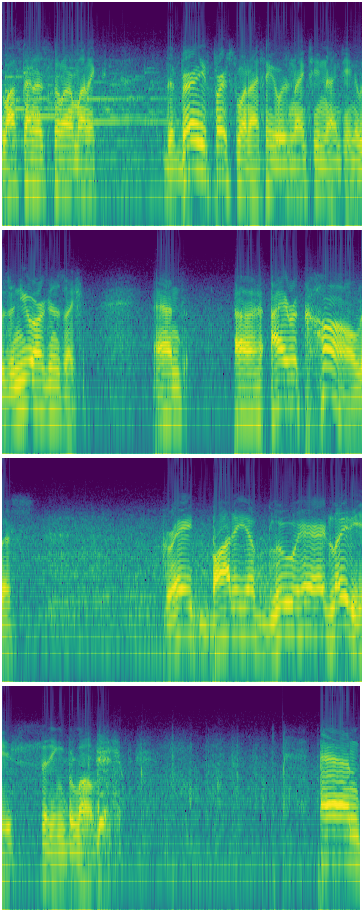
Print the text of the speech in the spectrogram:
Los Angeles Philharmonic, the very first one, I think it was 1919. It was a new organization. And uh, I recall this great body of blue-haired ladies sitting below me. And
